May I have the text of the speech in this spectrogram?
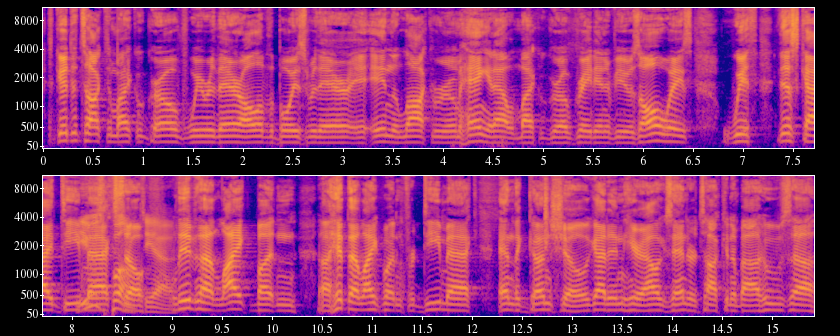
it's good to talk to Michael Grove. We were there, all of the boys were there in the locker room, hanging out with Michael Grove. Great interview as always with this guy D Mac. So yeah. leave that like button, uh, hit that like button for D Mac and the Gun Show. We got in here Alexander talking about who's uh,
